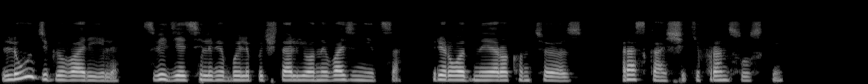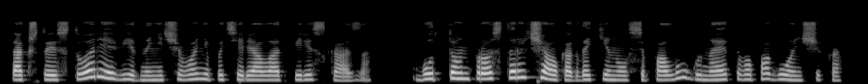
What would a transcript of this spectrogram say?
Люди говорили, свидетелями были почтальон и возница, природные raconteurs, рассказчики французский. Так что история, видно, ничего не потеряла от пересказа. Будто он просто рычал, когда кинулся по лугу на этого погонщика,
